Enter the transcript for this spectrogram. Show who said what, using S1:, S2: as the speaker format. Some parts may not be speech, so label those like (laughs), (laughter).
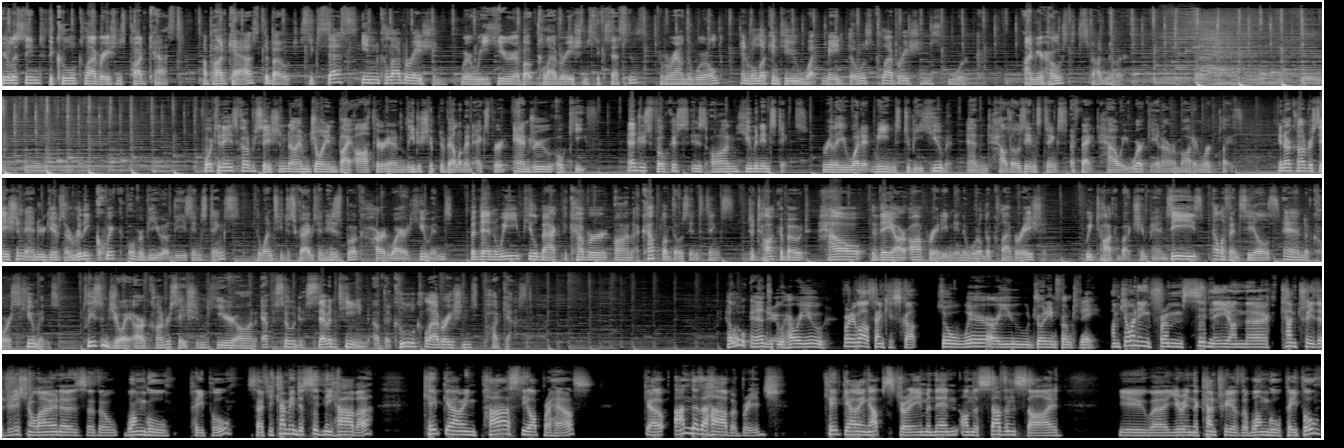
S1: You're listening to the Cool Collaborations Podcast, a podcast about success in collaboration, where we hear about collaboration successes from around the world and we'll look into what made those collaborations work. I'm your host, Scott Miller. For today's conversation, I'm joined by author and leadership development expert Andrew O'Keefe. Andrew's focus is on human instincts, really what it means to be human, and how those instincts affect how we work in our modern workplace. In our conversation, Andrew gives a really quick overview of these instincts, the ones he describes in his book, Hardwired Humans, but then we peel back the cover on a couple of those instincts to talk about how they are operating in the world of collaboration. We talk about chimpanzees, elephant seals, and of course humans. Please enjoy our conversation here on episode 17 of the Cool Collaborations podcast. Hello, Andrew. How are you?
S2: Very well. Thank you, Scott.
S1: So, where are you joining from today?
S2: I'm joining from Sydney on the country, the traditional owners of the Wangal people. So, if you come into Sydney Harbour, keep going past the Opera House, go under the Harbour Bridge, keep going upstream, and then on the southern side, you uh, you're in the country of the Wangal people,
